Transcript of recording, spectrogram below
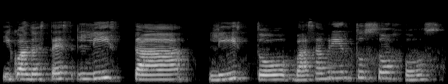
Y cuando estés lista, listo, vas a abrir tus ojos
